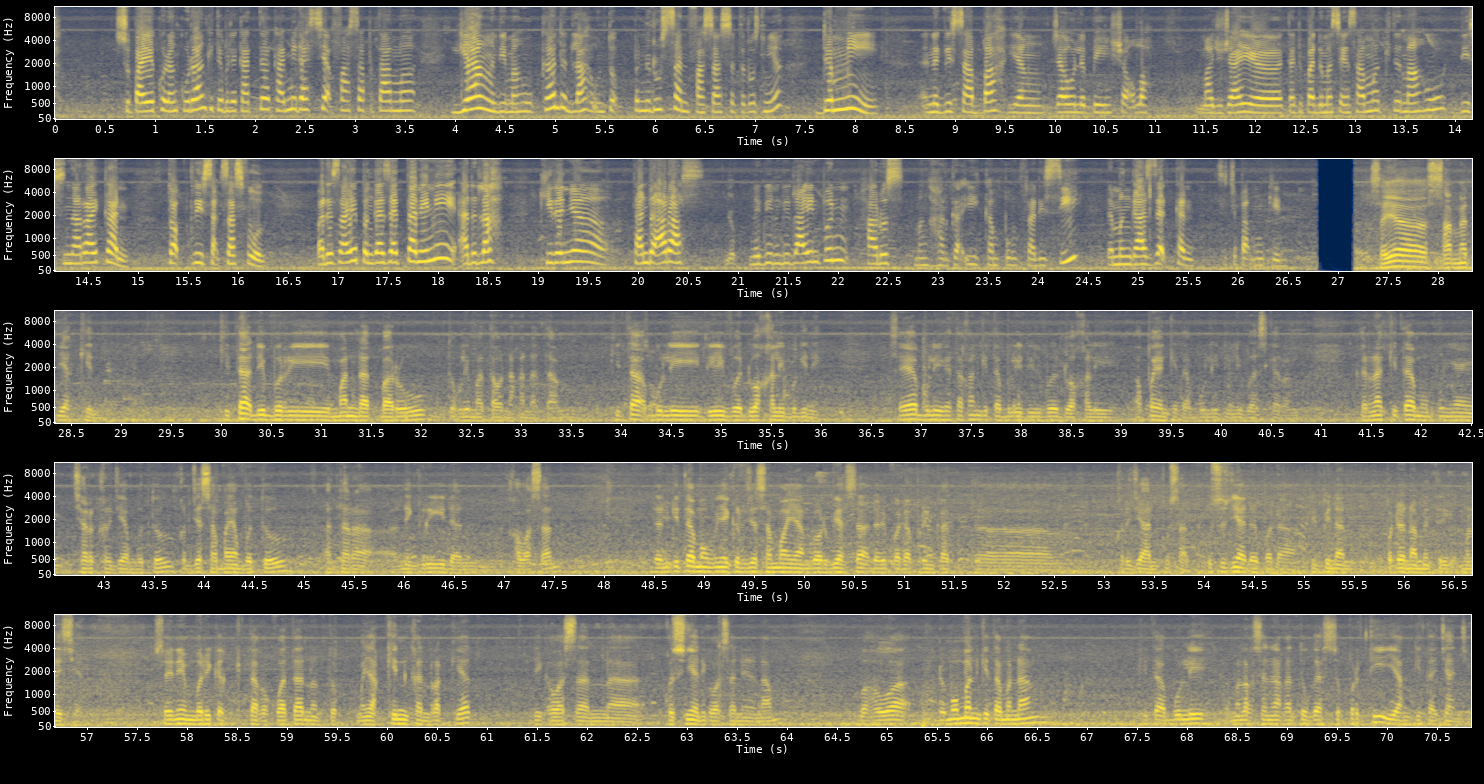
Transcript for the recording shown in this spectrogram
supaya kurang-kurang kita boleh kata kami dah siap fasa pertama yang dimahukan adalah untuk penerusan fasa seterusnya demi negeri Sabah yang jauh lebih insya-Allah maju jaya tapi pada masa yang sama kita mahu disenaraikan top 3 successful. Pada saya penggazetan ini adalah kiranya tanda aras. Yep. Negeri-negeri lain pun harus menghargai kampung tradisi dan menggazetkan secepat mungkin. Saya sangat yakin kita diberi mandat baru untuk lima tahun akan datang. Kita boleh deliver dua kali begini. Saya boleh katakan kita boleh deliver dua kali apa yang kita boleh deliver sekarang. Karena kita mempunyai cara kerja yang betul, kerjasama yang betul antara negeri dan kawasan. Dan kita mempunyai kerjasama yang luar biasa daripada peringkat uh, kerajaan pusat, khususnya daripada pimpinan Perdana Menteri Malaysia. So ini memberi kita kekuatan untuk meyakinkan rakyat di kawasan uh, khususnya di kawasan Nenam bahawa the moment kita menang kita boleh melaksanakan tugas seperti yang kita janji.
